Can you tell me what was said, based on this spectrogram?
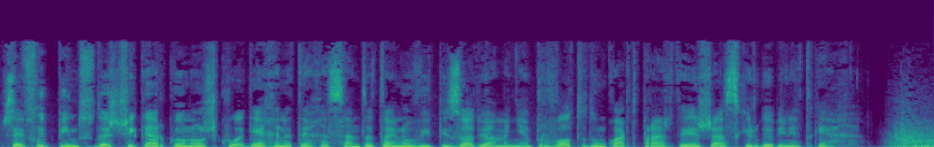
José Filipe Pinto, deixe ficar connosco. A Guerra na Terra Santa tem novo episódio amanhã, por volta de um quarto para as dez, já a seguir o Gabinete de Guerra.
